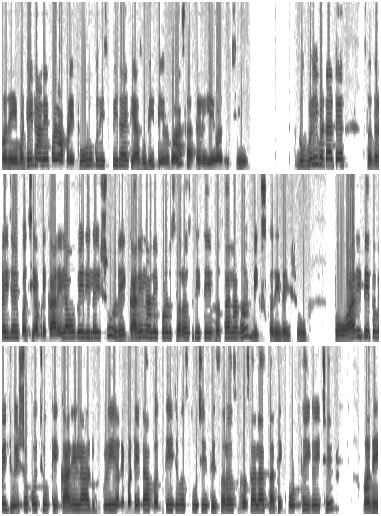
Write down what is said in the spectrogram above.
અને બટેટાને પણ આપણે થોડું ક્રિસ્પી થાય ત્યાં સુધી તેલમાં સાતળી લેવાનું છે. ડુંગળી, બટાટા સતળાઈ જાય પછી આપણે કારેલા ઉમેરી લઈશું અને કારેલાને પણ સરસ રીતે મસાલામાં મિક્સ કરી લઈશું. તો આ રીતે તમે જોઈ શકો છો કે કારેલા, ડુંગળી અને બટેટા બધી જ વસ્તુ છે તે સરસ મસાલા સાથે કોટ થઈ ગઈ છે. અને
